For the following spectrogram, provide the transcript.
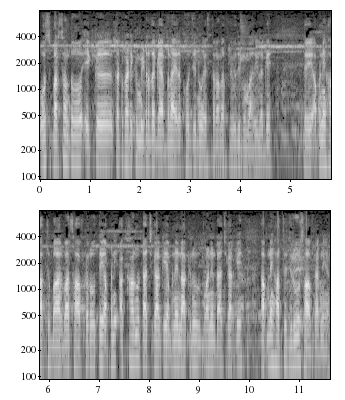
ਉਸ ਪਰਸਨ ਤੋਂ ਇੱਕ ਘੱਟੋ ਘੱਟ 1 ਮੀਟਰ ਦਾ ਗੈਪ ਬਣਾਏ ਰੱਖੋ, ਜਿਹਨੂੰ ਇਸ ਤਰ੍ਹਾਂ ਦਾ ਫਲੂ ਦੀ ਬਿਮਾਰੀ ਲੱਗੇ। ਤੇ ਆਪਣੇ ਹੱਥ ਬਾਰ-ਬਾਰ ਸਾਫ਼ ਕਰੋ ਤੇ ਆਪਣੀ ਅੱਖਾਂ ਨੂੰ ਟੱਚ ਕਰਕੇ, ਆਪਣੇ ਨੱਕ ਨੂੰ ਪਾਣੀ ਨੂੰ ਟੱਚ ਕਰਕੇ ਆਪਣੇ ਹੱਥ ਜ਼ਰੂਰ ਸਾਫ਼ ਕਰਨੇ ਆ।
